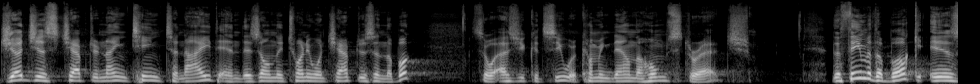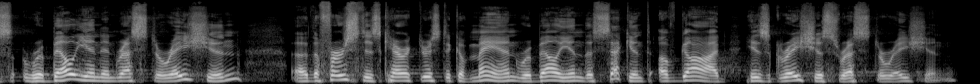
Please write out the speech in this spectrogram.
Judges chapter 19 tonight, and there's only 21 chapters in the book. So as you could see, we're coming down the home stretch. The theme of the book is rebellion and restoration. Uh, the first is characteristic of man, rebellion. The second of God, his gracious restoration.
